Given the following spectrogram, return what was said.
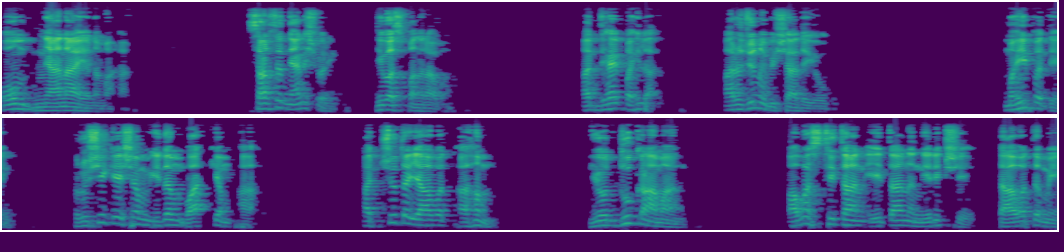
ओम ज्ञानाय नमः। सार्थ ज्ञानेश्वरी दिवस पंधरावा। अध्याय पहिला अर्जुन विषाद योग। महिपते ऋषिकेशम इदम वाक्यम आ। अच्युत यावत अहम योद्धुकामान अवस्थितान एतान निरीक्षे। तावत मे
